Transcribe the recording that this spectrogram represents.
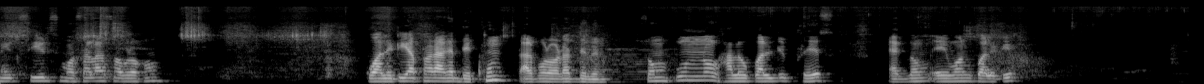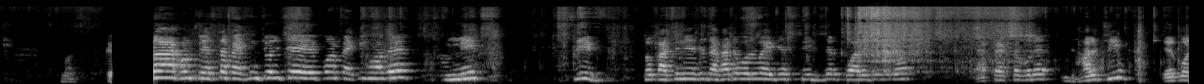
মিক্স সিডস মশলা সব রকম। কোয়ালিটি আপনারা আগে দেখুন তারপর অর্ডার দেবেন। সম্পূর্ণ ভালো কোয়ালিটির ফ্রেশ একদম এ ওয়ান কোয়ালিটির এখন পেস্টটা প্যাকিং চলছে, এরপর প্যাকিং হবে মিক্স সিডস তো কাছে নিয়ে এসে দেখাতে বলব এই যে সিডস এর কোয়ালিটি গুলো। একটা একটা করে ঢালছি, এরপর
